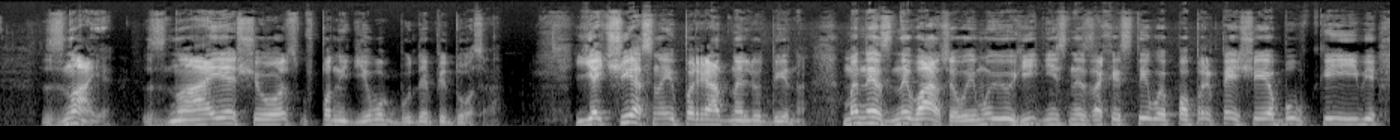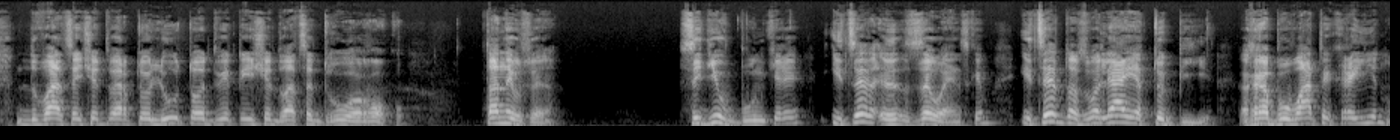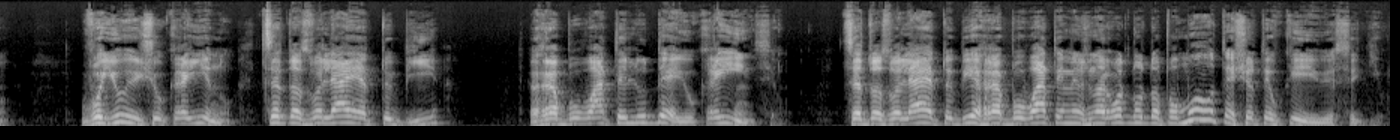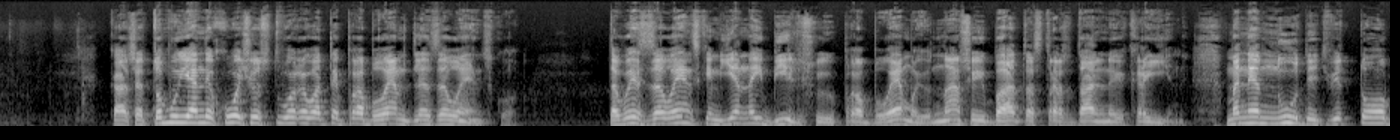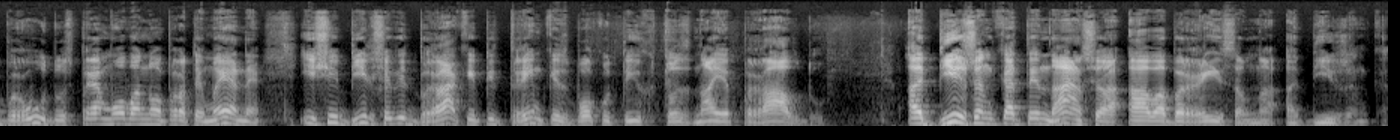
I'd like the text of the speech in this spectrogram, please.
Знає, знає, що в понеділок буде підозра. Я чесна і порядна людина. Мене зневажили і мою гідність не захистили, попри те, що я був в Києві 24 лютого 2022 року. Та невже? Сидів в бункері, і це е, з Зеленським, і це дозволяє тобі грабувати країну, воюючу країну. Це дозволяє тобі грабувати людей, українців. Це дозволяє тобі грабувати міжнародну допомогу, те, що ти в Києві сидів. Каже, тому я не хочу створювати проблем для Зеленського. Та ви з Зеленським є найбільшою проблемою нашої багатостраждальної країни. Мене нудить від того бруду, спрямованого проти мене, і ще більше від браки підтримки з боку тих, хто знає правду. Обіженка ти наша, Алла Борисовна, обіженка.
